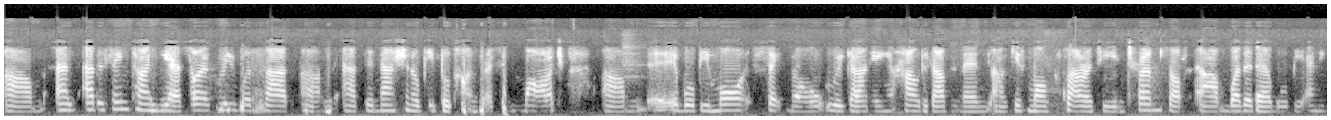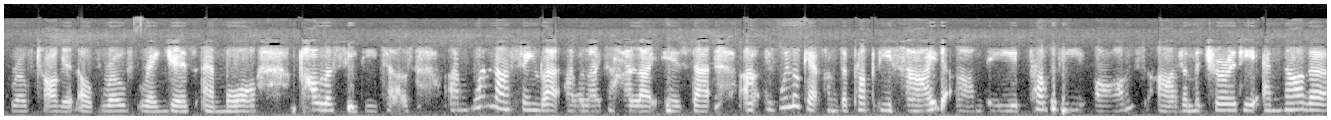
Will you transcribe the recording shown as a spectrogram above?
Um, and at the same time, yes, I agree with that. Um, at the National People Congress in March, um, it will be more signal regarding how the government uh, give more clarity in terms of um, whether there will be any growth target or growth ranges and more policy details. Um, one last thing that I would like to highlight is that uh, if we look at from the property side, um, the property bonds, uh, the maturity, another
